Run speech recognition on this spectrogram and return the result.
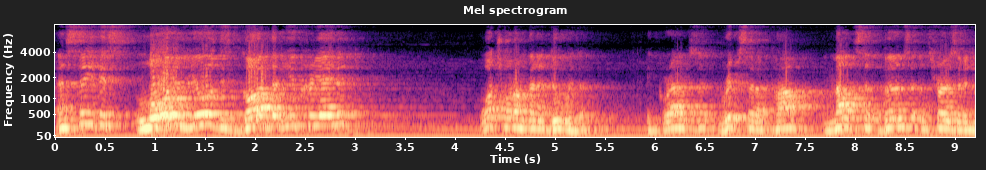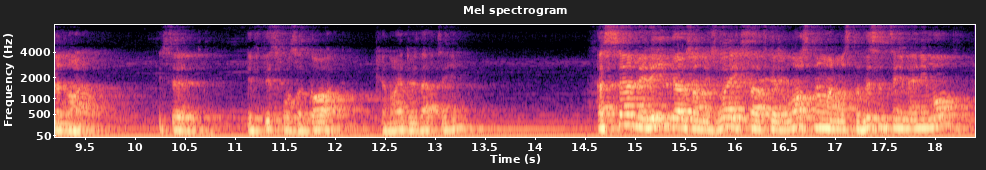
and see this Lord of yours, this God that you created? Watch what I'm going to do with it. He grabs it, rips it apart, melts it, burns it, and throws it in the Nile. He said, if this was a God, can I do that to him? As-Samiri goes on his way, he starts getting lost, no one wants to listen to him anymore.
